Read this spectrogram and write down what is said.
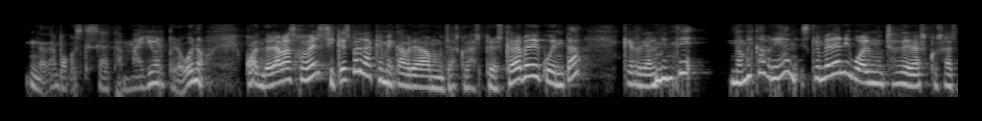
no, tampoco es que sea tan mayor, pero bueno, cuando era más joven sí que es verdad que me cabreaban muchas cosas, pero es que ahora me doy cuenta que realmente no me cabrean, es que me dan igual muchas de las cosas.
